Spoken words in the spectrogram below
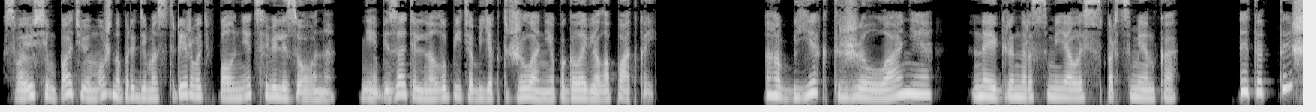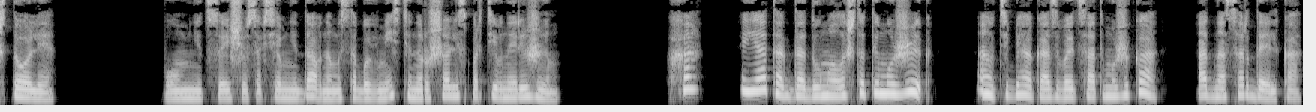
Свою симпатию можно продемонстрировать вполне цивилизованно. Не обязательно лупить объект желания по голове лопаткой. «Объект желания?» — наигранно рассмеялась спортсменка. «Это ты, что ли?» «Помнится, еще совсем недавно мы с тобой вместе нарушали спортивный режим». «Ха! Я тогда думала, что ты мужик, а у тебя, оказывается, от мужика одна сарделька».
